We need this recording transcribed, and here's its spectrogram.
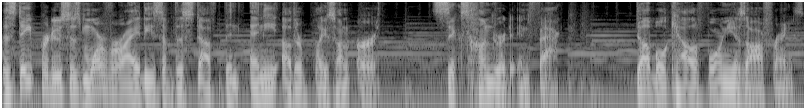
The state produces more varieties of this stuff than any other place on earth 600, in fact. Double California's offerings.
